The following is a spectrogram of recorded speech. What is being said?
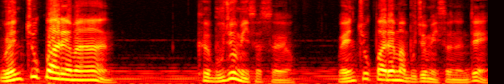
왼쪽 발에만 그 무좀이 있었어요. 왼쪽 발에만 무좀이 있었는데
